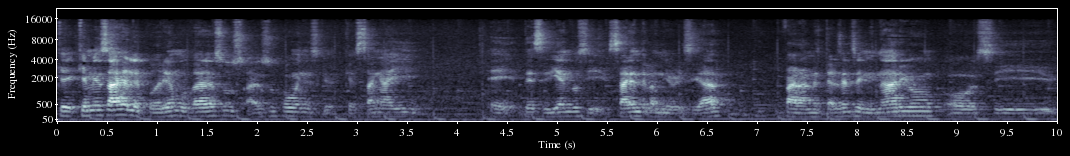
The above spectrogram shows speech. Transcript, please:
¿qué, qué mensaje le podríamos dar a esos, a esos jóvenes que, que están ahí eh, decidiendo si salen de la universidad para meterse al seminario o si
